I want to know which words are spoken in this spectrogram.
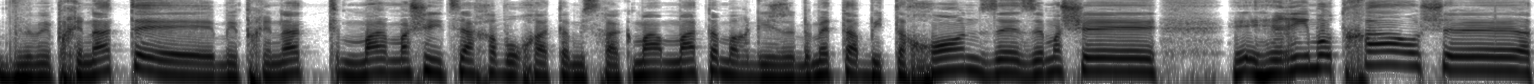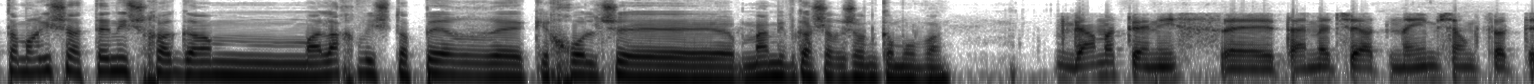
ומבחינת מבחינת מה, מה שניצח עבורך את המשחק, מה, מה אתה מרגיש? זה באמת הביטחון? זה, זה מה שהרים אותך, או שאתה מרגיש שהטניס שלך גם הלך והשתפר ככל ש... מהמפגש הראשון כמובן? גם הטניס, את האמת שהתנאים שם קצת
